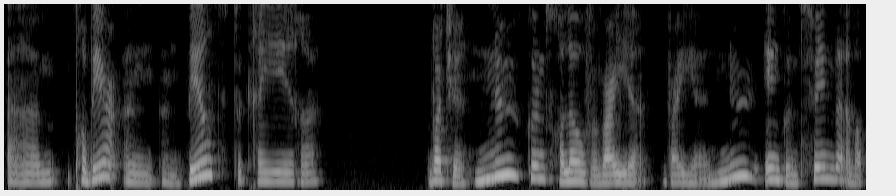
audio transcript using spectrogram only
um, probeer een, een beeld te creëren wat je nu kunt geloven, waar je, waar je nu in kunt vinden en wat,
